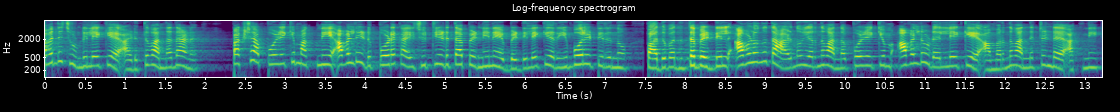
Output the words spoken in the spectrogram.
അവന്റെ ചുണ്ടിലേക്ക് അടുത്ത് വന്നതാണ്. പക്ഷെ അപ്പോഴേക്കും അഗ്നി അവളുടെ ഇടുപ്പോടെ കൈചുറ്റിയെടുത്ത പെണ്ണിനെ ബെഡിലേക്ക് എറിയും പോലെ ഇട്ടിരുന്നു. പതുപതുത്ത ബെഡിൽ അവളൊന്ന് താഴ്ന്നുയർന്നു വന്നപ്പോഴേക്കും അവളുടെ ഉടലിലേക്ക് അമർന്നു വന്നിട്ടുണ്ട് അഗ്നി.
